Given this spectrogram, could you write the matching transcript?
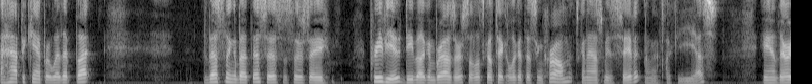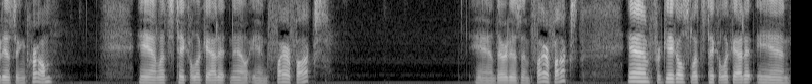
a happy camper with it, but the best thing about this is, is there's a preview, debug in browser. So let's go take a look at this in Chrome. It's going to ask me to save it. I'm going to click yes. And there it is in Chrome. And let's take a look at it now in Firefox. And there it is in Firefox. And for giggles, let's take a look at it in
